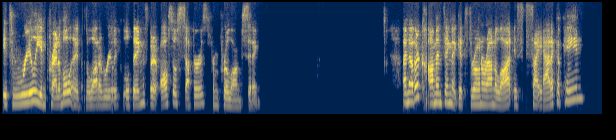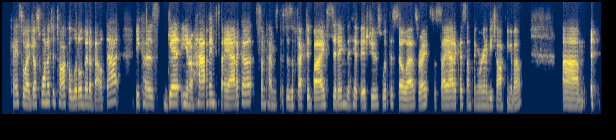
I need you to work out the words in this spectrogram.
it's really incredible and it does a lot of really cool things, but it also suffers from prolonged sitting. Another common thing that gets thrown around a lot is sciatica pain Okay, so I just wanted to talk a little bit about that because get, you know, having sciatica, sometimes this is affected by sitting, the hip issues with the psoas, right? So sciatica is something we're going to be talking about. Um, it,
